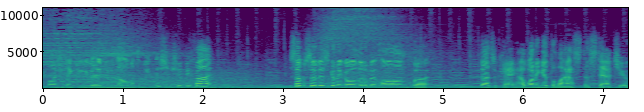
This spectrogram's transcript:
As you're taking advantage of his elemental weakness, you should be fine. This episode is going to go a little bit long, but that's okay. I want to get the last uh, statue.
